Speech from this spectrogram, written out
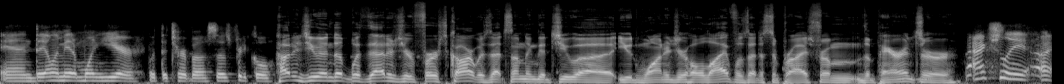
and they only made them one year with the turbo, so it was pretty cool. How did you end up with that as your first car? Was that something that you uh, you'd wanted your whole life? Was that a surprise from the parents, or Actually, I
